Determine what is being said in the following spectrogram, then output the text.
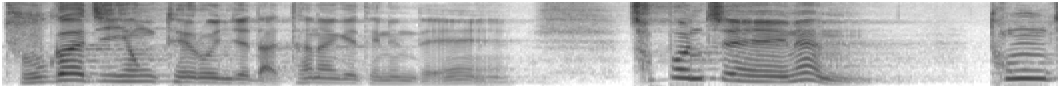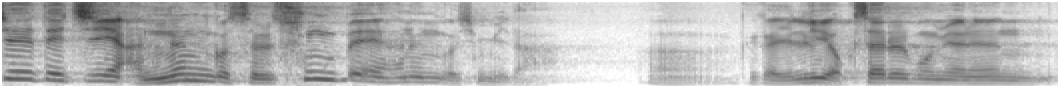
두 가지 형태로 이제 나타나게 되는데 첫 번째는 통제되지 않는 것을 숭배하는 것입니다. 어, 그러니까 인류 역사를 보면은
